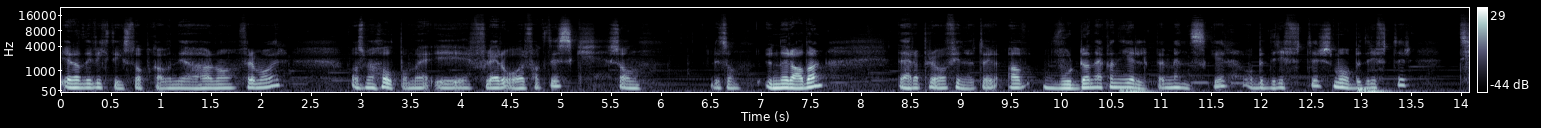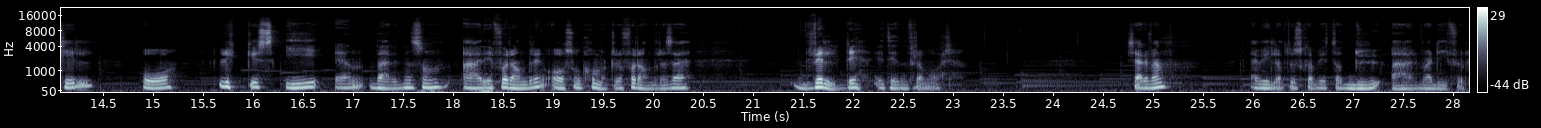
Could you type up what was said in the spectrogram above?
en av de viktigste oppgavene jeg har nå fremover, og som jeg har holdt på med i flere år, faktisk, sånn litt sånn under radaren, det er å prøve å finne ut av hvordan jeg kan hjelpe mennesker og bedrifter, småbedrifter, til å lykkes i en verden som er i forandring, og som kommer til å forandre seg veldig i tiden framover. Kjære venn, jeg vil at du skal vite at du er verdifull.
